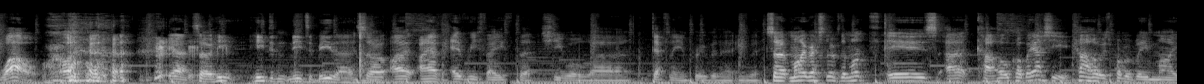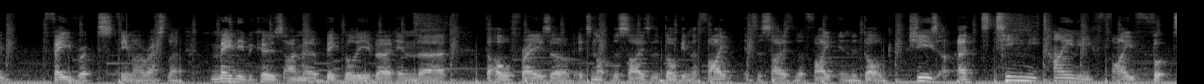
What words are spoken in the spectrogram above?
"Wow." yeah, so he he didn't need to be there. So I, I have every faith that she will uh, definitely improve with her English. So my wrestler of the month is uh, Kaho Kobayashi. Kaho is probably my favorite female wrestler, mainly because I'm a big believer in the the whole phrase of it's not the size of the dog in the fight, it's the size of the fight in the dog. She's a teeny tiny five foot,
